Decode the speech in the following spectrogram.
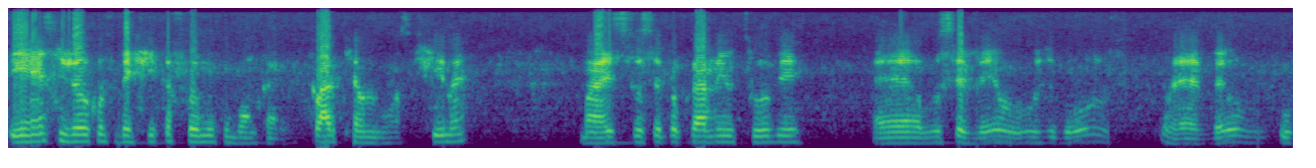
e esse jogo contra o Benfica foi muito bom, cara. Claro que eu não assisti, né? Mas se você procurar no YouTube, é, você vê os gols, é, vê o, o,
